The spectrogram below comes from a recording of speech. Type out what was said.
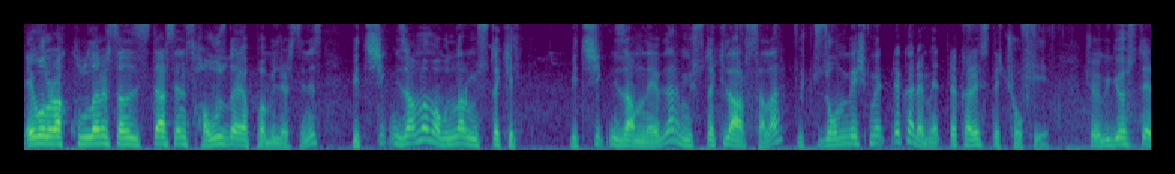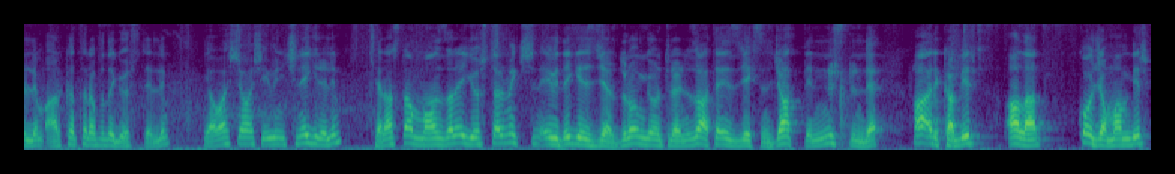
Ev olarak kullanırsanız isterseniz havuz da yapabilirsiniz. Bitişik nizamlı ama bunlar müstakil. Bitişik nizamlı evler müstakil arsalar. 315 metrekare. Metrekaresi de çok iyi. Şöyle bir gösterelim. Arka tarafı da gösterelim. Yavaş yavaş evin içine girelim. Terastan manzarayı göstermek için evi de gezeceğiz. Drone görüntülerini zaten izleyeceksiniz. Caddenin üstünde harika bir alan. Kocaman bir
